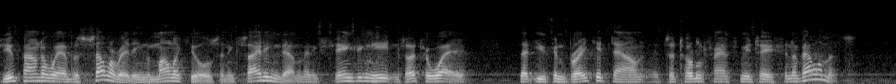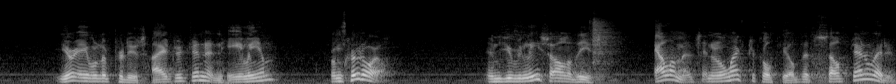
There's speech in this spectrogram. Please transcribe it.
You found a way of accelerating the molecules and exciting them and exchanging heat in such a way that you can break it down. It's a total transmutation of elements. You're able to produce hydrogen and helium from crude oil. And you release all of these elements in an electrical field that's self-generated.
